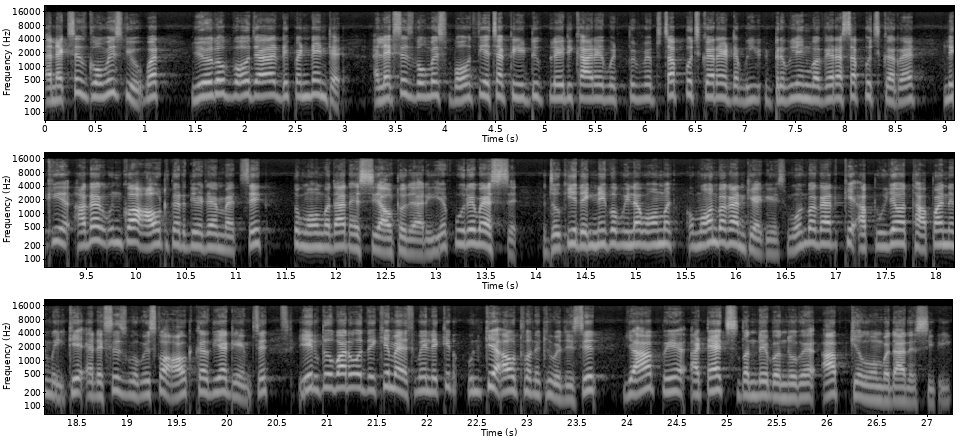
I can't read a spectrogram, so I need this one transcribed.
एलेक्सिस गोमिस के बट ये लोग बहुत ज़्यादा डिपेंडेंट है। एलेक्सिस गोमेस बहुत ही अच्छा क्रिएटिव प्ले दिखा रहे हैं मिडफील्ड में सब कुछ कर रहे हैं ड्रिबलिंग वगैरह सब कुछ कर रहे हैं, लेकिन अगर उनको आउट कर दिया जाए मैच से तो मोहम्मदान एस सी आउट हो जा रही है पूरे मैच से, जो कि देखने को मिला मोहम्मद, मोहन बगान के अगेंस्ट मोहन बगान के अपूजा और थापा ने मिलकर एलेक्सिस गोमेस को आउट कर दिया गेम से एक दो बार वो देखे मैच में, लेकिन उनके आउट होने की वजह से यहाँ पे अटैक्स बंदे बंद हो गए आप क्यों मोहम्मदान एस की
